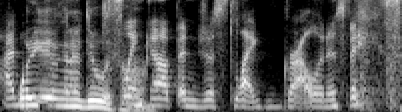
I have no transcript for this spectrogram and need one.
I what are you even gonna do with slink them? up and just like growl in his face.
